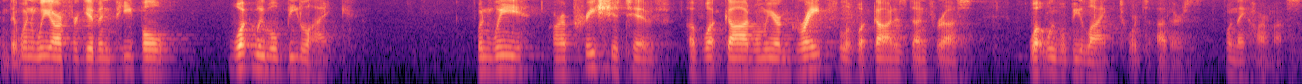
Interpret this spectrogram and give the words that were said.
And that when we are forgiven people, what we will be like. When we are appreciative of what God, when we are grateful of what God has done for us what we will be like towards others when they harm us.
